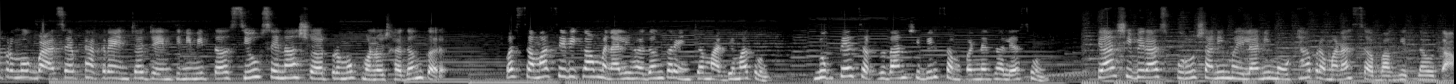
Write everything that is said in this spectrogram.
शिवसेना प्रमुख बाळासाहेब ठाकरे यांच्या जयंतीनिमित्त शिवसेना शहर प्रमुख मनोज हदंकर व समाजसेविका मनाली हदंकर यांच्या माध्यमातून नुकतेच रक्तदान शिबिर संपन्न झाले असून त्या शिबिरात पुरुष आणि महिलांनी मोठ्या प्रमाणात सहभाग घेतला होता.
